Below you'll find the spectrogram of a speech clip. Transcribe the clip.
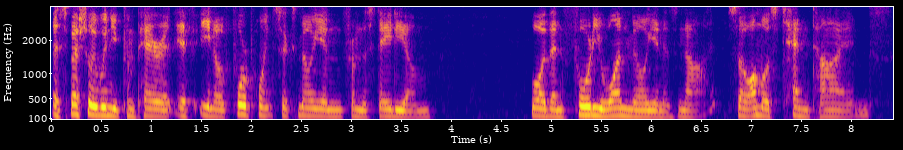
Especially when you compare it, if you know 4.6 million from the stadium, well then 41 million is not. So almost 10 times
